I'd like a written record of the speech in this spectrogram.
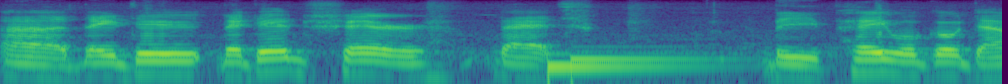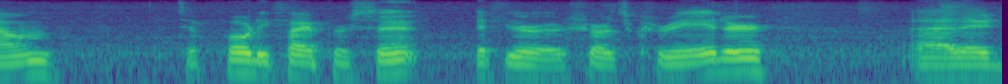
Uh, they do. They did share that the pay will go down to 45% if you're a shorts creator. Uh, they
